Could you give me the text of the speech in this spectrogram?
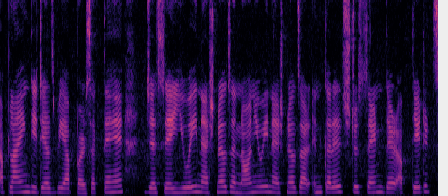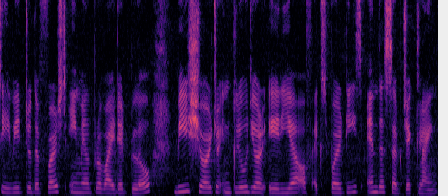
अप्लाइंग डिटेल्स भी आप पढ़ सकते हैं। जैसे U A nationals and non U nationals are increase to send their updated C V to the first E provided below be sure to include your area of expertise in the subject line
